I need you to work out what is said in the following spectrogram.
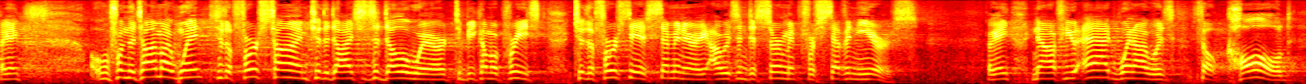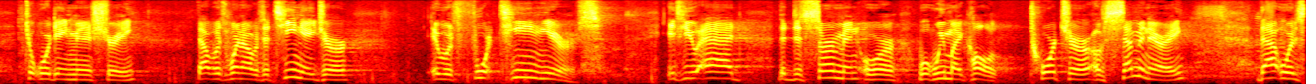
Okay? From the time I went to the first time to the Diocese of Delaware to become a priest to the first day of seminary, I was in discernment for seven years. Okay? Now, if you add when I was felt called to ordain ministry, that was when I was a teenager, it was 14 years. If you add the discernment or what we might call torture of seminary, that was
